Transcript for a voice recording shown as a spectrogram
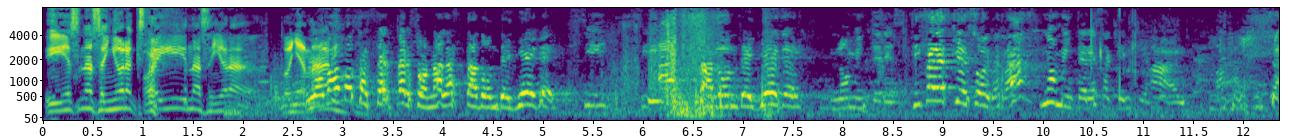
Y es una señora que está ahí, una señora, doña Lo Mari. vamos a hacer personal hasta donde llegue. Sí, sí. Hasta donde llegue. No me interesa. Sí sabes quién soy, ¿verdad? No me interesa quién sea. Ay, mamacita.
